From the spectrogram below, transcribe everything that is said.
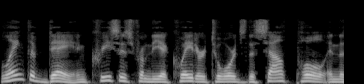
Length of day increases from the equator towards the South Pole in the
